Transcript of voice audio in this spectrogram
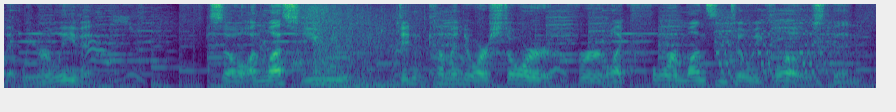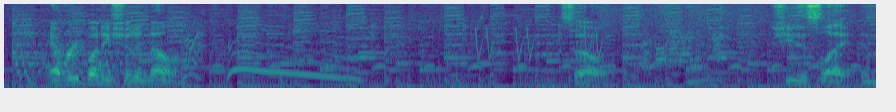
that we were leaving. So unless you didn't come into our store for like four months until we closed, then everybody should have known. So she's just like, and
